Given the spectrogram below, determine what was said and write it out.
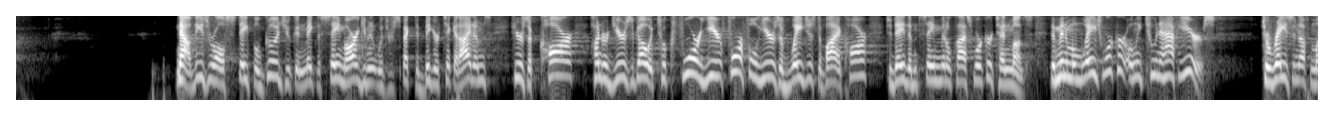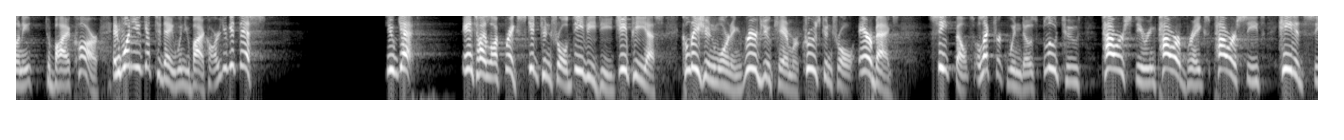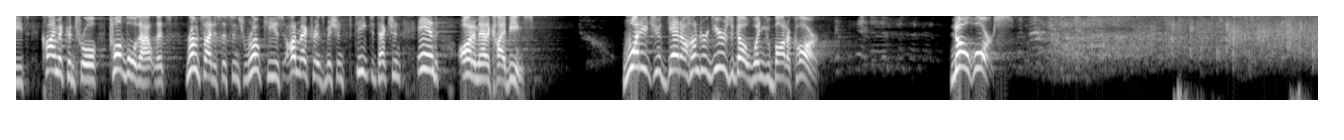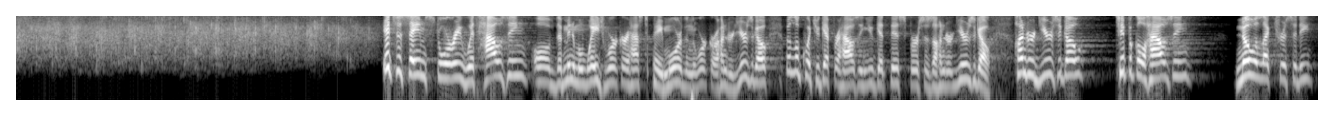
Now, these are all staple goods. You can make the same argument with respect to bigger ticket items. Here's a car. 100 years ago, it took four, year, four full years of wages to buy a car. Today, the same middle class worker, 10 months. The minimum wage worker, only two and a half years to raise enough money to buy a car. And what do you get today when you buy a car? You get this. You get anti-lock brakes, skid control, DVD, GPS, collision warning, rear view camera, cruise control, airbags, seat belts, electric windows, Bluetooth, power steering, power brakes, power seats, heated seats, climate control, 12 volt outlets, roadside assistance, remote keys, automatic transmission, fatigue detection, and automatic high beams. What did you get 100 years ago when you bought a car? No horse. It's the same story with housing. Oh, the minimum wage worker has to pay more than the worker 100 years ago. But look what you get for housing. You get this versus 100 years ago. 100 years ago, typical housing, no electricity,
